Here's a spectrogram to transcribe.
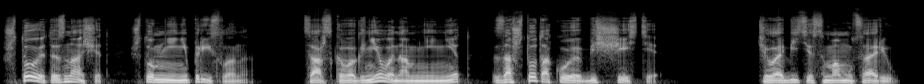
Что это значит, что мне не прислано? Царского гнева на мне нет. За что такое бесчестие? Челобите самому царю.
